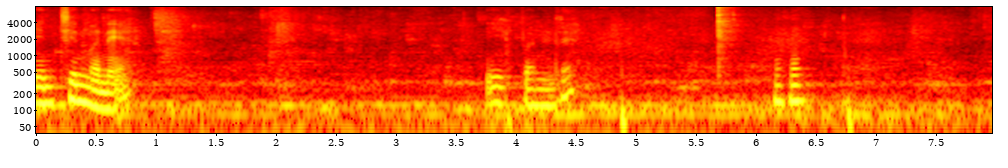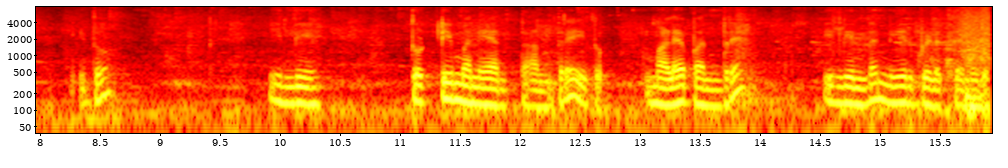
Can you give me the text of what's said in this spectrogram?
ಹೆಂಚಿನ ಮನೆ. ಈಗ ಬಂದರೆ ಇದು ಇಲ್ಲಿ ತೊಟ್ಟಿ ಮನೆ ಅಂತ ಅಂದರೆ ಇದು. ಮಳೆ ಬಂದರೆ ಇಲ್ಲಿಂದ ನೀರು ಬೀಳುತ್ತೆ ನೋಡಿ.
